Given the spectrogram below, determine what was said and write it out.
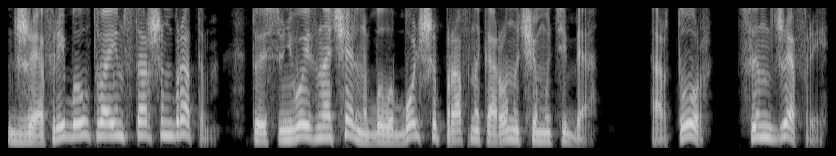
«Джеффри был твоим старшим братом, то есть у него изначально было больше прав на корону, чем у тебя. Артур — сын Джеффри,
